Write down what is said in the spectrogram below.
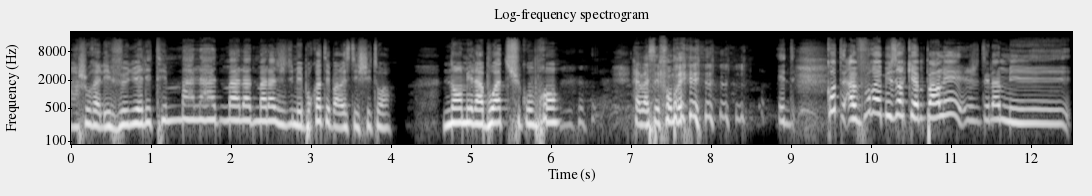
Un jour, elle est venue, elle était malade, malade, malade. Je dis, mais pourquoi t'es pas restée chez toi? Non, mais la boîte, tu comprends Elle va s'effondrer. Et quand, à fur et à mesure qu'elle me parlait, j'étais là, mais.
